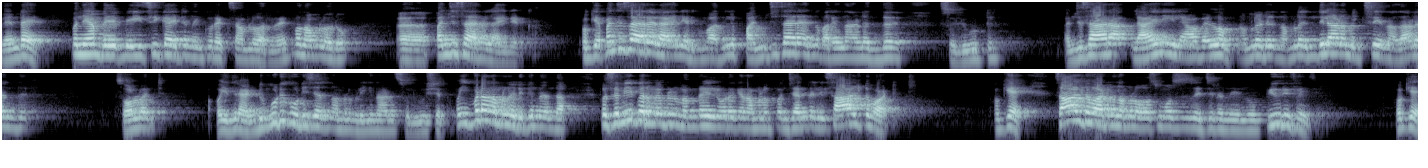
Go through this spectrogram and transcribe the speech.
വേണ്ടേ? ഇപ്പൊ ഞാൻ ബേസിക് ആയിട്ട് നിങ്ങൾക്ക് ഒരു എക്സാമ്പിൾ പറഞ്ഞു ഇപ്പൊ നമ്മളൊരു പഞ്ചസാര ലൈൻ എടുക്കാം. ഓക്കെ പഞ്ചസാര ലൈൻ എടുക്കുമ്പോൾ അതിൽ പഞ്ചസാര എന്ന് പറയുന്നതാണ് എന്ത്? സൊല്യൂട്ട് പഞ്ചസാര ലായനിയില്ല ആ വെള്ളം നമ്മൾ നമ്മൾ എന്തിലാണ് മിക്സ് ചെയ്യുന്നത്? അതാണ് എന്ത് സോൾവെന്റ് അപ്പൊ ഇത് രണ്ടും കൂടി കൂട്ടിച്ചേർത്ത് നമ്മൾ വിളിക്കുന്നതാണ് സൊല്യൂഷൻ അപ്പൊ ഇവിടെ നമ്മൾ എടുക്കുന്നത് എന്താ? ഇപ്പൊ സെമി പെർമേബിൾ മെമ്പറയിലൂടെ ഒക്കെ നമ്മളിപ്പം generally salt water okay salt water നമ്മൾ ഓസ്മോസിസ് വെച്ചിട്ട് എന്ത് ചെയ്യുന്നു? പ്യൂരിഫൈ ചെയ്യും ഓക്കെ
